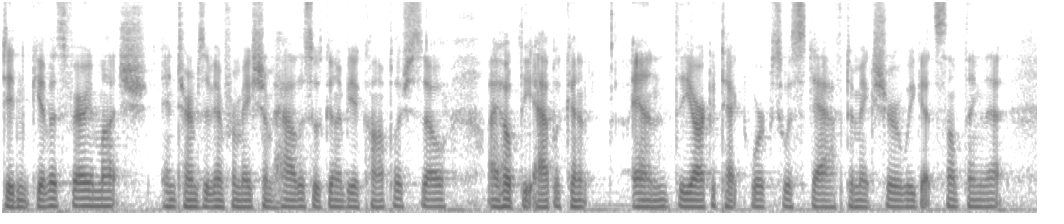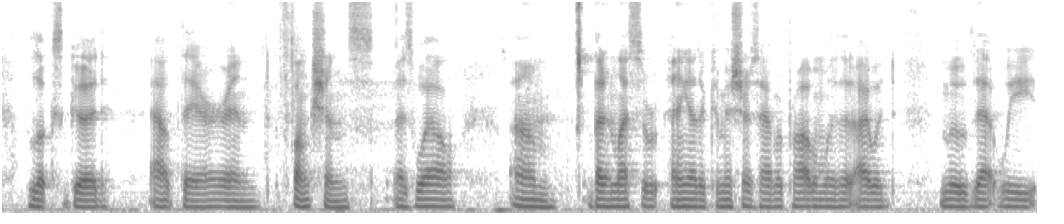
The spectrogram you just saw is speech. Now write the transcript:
didn't give us very much in terms of information of how this was going to be accomplished. So I hope the applicant and the architect works with staff to make sure we get something that looks good out there and functions as well. Um, but unless there- any other commissioners have a problem with it, I would move that we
